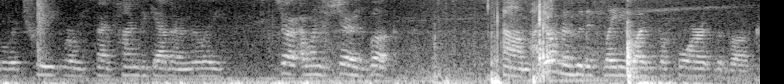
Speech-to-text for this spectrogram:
retreat where we spent time together and really start. I wanted to share the book. Um, I don't know who this lady was before the book.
